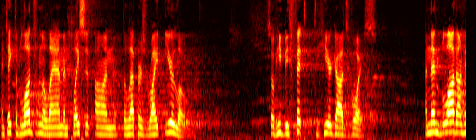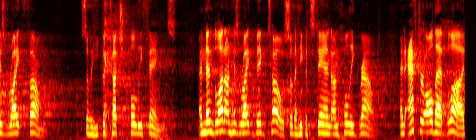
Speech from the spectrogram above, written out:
and take the blood from the lamb and place it on the leper's right earlobe so he'd be fit to hear God's voice. And then blood on his right thumb so he could touch holy things. And then blood on his right big toe so that he could stand on holy ground. And after all that blood,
